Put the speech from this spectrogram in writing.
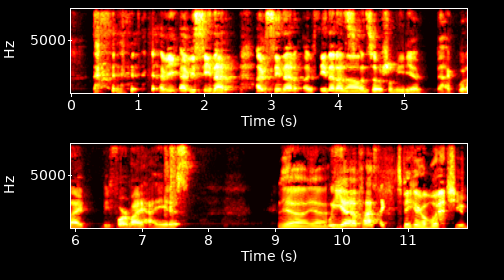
have you have you seen that? I've seen that. I've seen that on No. on social media back when I before my hiatus. Yeah, yeah. We uh, plastic Speaking of which, you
